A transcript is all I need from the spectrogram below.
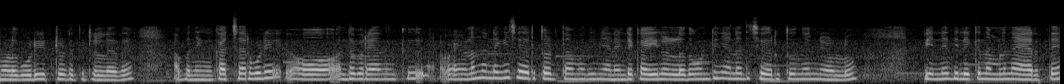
മുളക് പൊടി ഇട്ട് കൊടുത്തിട്ടുള്ളത്. അപ്പോൾ നിങ്ങൾക്ക് അച്ചാർ പൊടി എന്താ പറയുക നിങ്ങൾക്ക് വേണമെന്നുണ്ടെങ്കിൽ ചേർത്ത് കൊടുത്താൽ മതി. ഞാൻ എന്റെ കയ്യിലുള്ളത് കൊണ്ട് ഞാനത് ചേർത്തു എന്ന് തന്നെ ഉള്ളൂ പിന്നെ ഇതിലേക്ക് നമ്മൾ നേരത്തെ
